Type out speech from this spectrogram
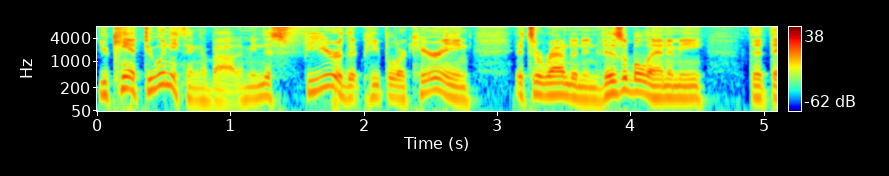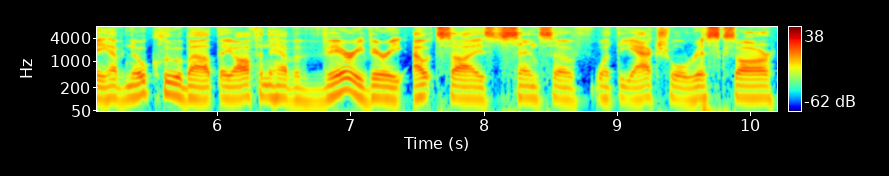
you can't do anything about. I mean this fear that people are carrying it's around an invisible enemy that they have no clue about they often have a very very outsized sense of what the actual risks are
